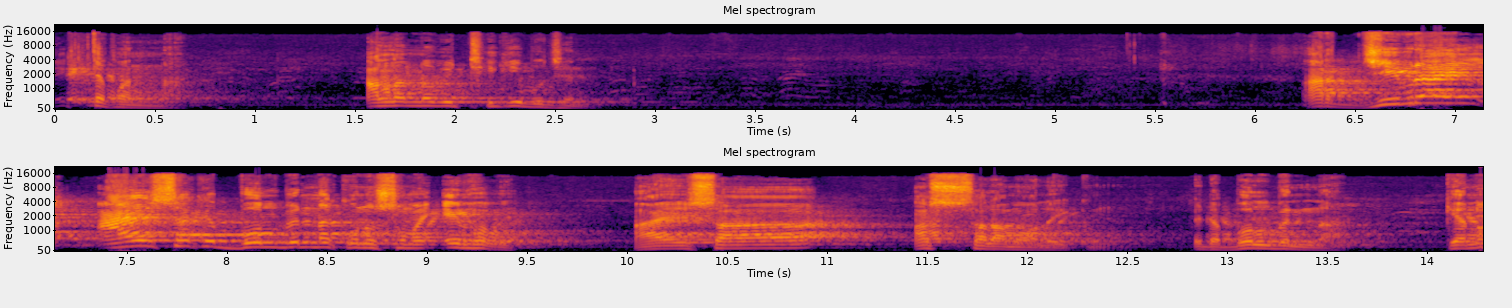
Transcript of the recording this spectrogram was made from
দেখতে পান না। আল্লাহ নবী ঠিকই বুঝেন। আর জিব্রাইল আয়েশাকে বলবেন না কোনো সময় এভাবে, আয়েশা, আসসালামু আলাইকুম। এটা বলবেন না। কেন?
